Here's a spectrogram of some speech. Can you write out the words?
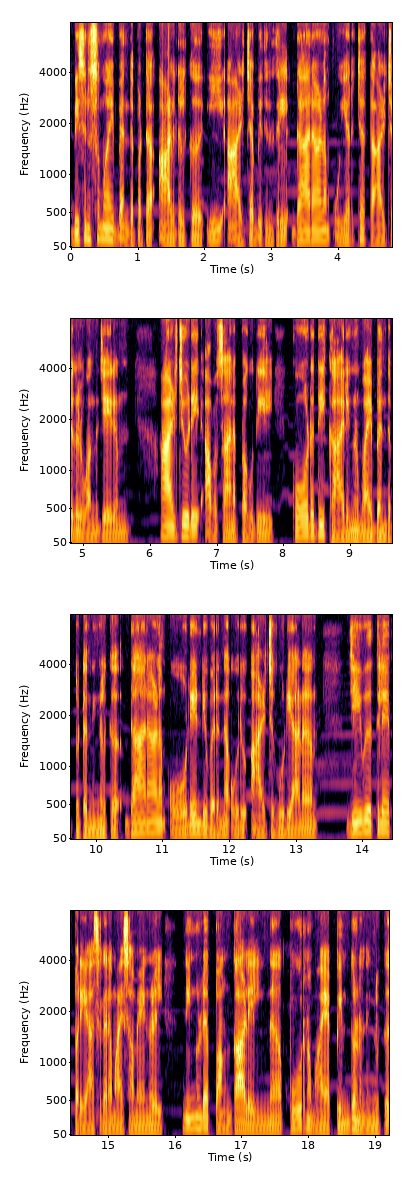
ബിസിനസ്സുമായി ബന്ധപ്പെട്ട ആളുകൾക്ക് ഈ ആഴ്ച ബിസിനസ്സിൽ ധാരാളം ഉയർച്ച താഴ്ചകൾ വന്നു ചേരും. ആഴ്ചയുടെ അവസാന പകുതിയിൽ കോടതി കാര്യങ്ങളുമായി ബന്ധപ്പെട്ട് നിങ്ങൾക്ക് ധാരാളം ഓടേണ്ടി വരുന്ന ഒരു ആഴ്ച കൂടിയാണ്. ജീവിതത്തിലെ പ്രയാസകരമായ സമയങ്ങളിൽ നിങ്ങളുടെ പങ്കാളിയിൽ നിന്ന് പൂർണമായ പിന്തുണ നിങ്ങൾക്ക്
